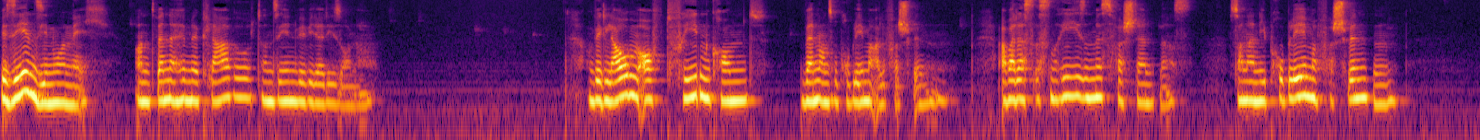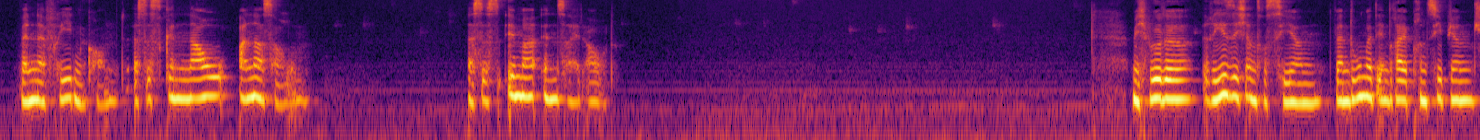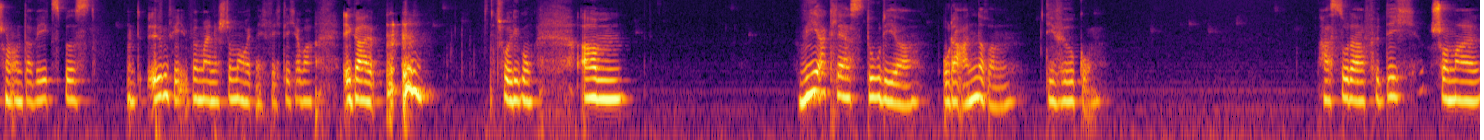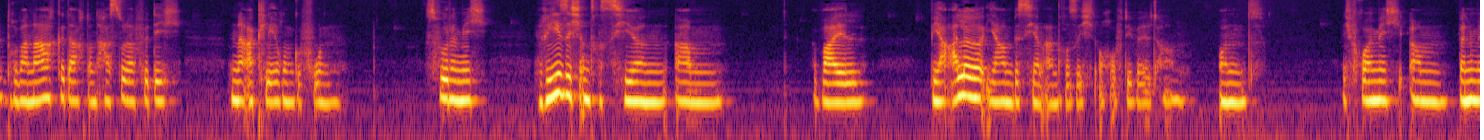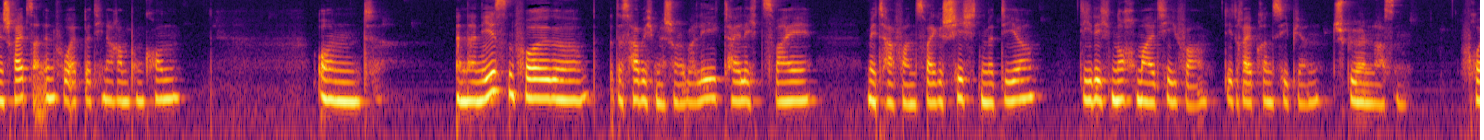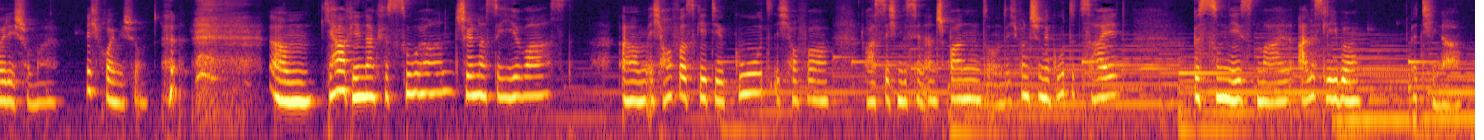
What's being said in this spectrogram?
Wir sehen sie nur nicht. Und wenn der Himmel klar wird, dann sehen wir wieder die Sonne. Und wir glauben oft, Frieden kommt, wenn unsere Probleme alle verschwinden. Aber das ist ein riesen Missverständnis, sondern die Probleme verschwinden, wenn der Frieden kommt. Es ist genau andersherum. Es ist immer inside out. Mich würde riesig interessieren, wenn du mit den drei Prinzipien schon unterwegs bist und irgendwie will meine Stimme heute nicht richtig, aber egal. Entschuldigung. Ähm, wie erklärst du dir oder anderen die Wirkung? Hast du da für dich schon mal drüber nachgedacht und hast du da für dich eine Erklärung gefunden? Es würde mich riesig interessieren, ähm, weil wir alle ja ein bisschen andere Sicht auch auf die Welt haben. Und ich freue mich, ähm, wenn du mir schreibst an info.bettinaram.com. Und in der nächsten Folge, das habe ich mir schon überlegt, teile ich zwei Metaphern, zwei Geschichten mit dir, die dich noch mal tiefer, die drei Prinzipien spüren lassen. Freu dich schon mal. Ich freue mich schon. Ähm, ja, vielen Dank fürs Zuhören. Schön, dass du hier warst. Ähm, ich hoffe, es geht dir gut. Ich hoffe, du hast dich ein bisschen entspannt und ich wünsche eine gute Zeit. Bis zum nächsten Mal. Alles Liebe, Bettina.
